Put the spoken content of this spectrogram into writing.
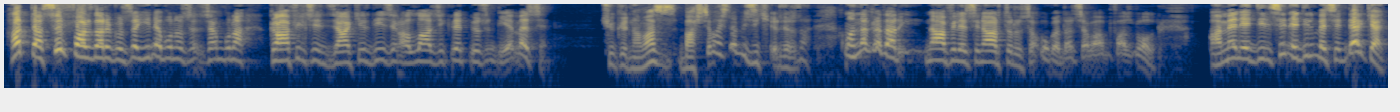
hatta sırf farzları kılsa yine bunu sen buna gafilsin, zakir değilsin, Allah'ı zikretmiyorsun diyemezsin. Çünkü namaz başlı başına bir zikirdir zaten. Ama ne kadar nafilesini artırırsa o kadar sevabı fazla olur. Amel edilsin edilmesin derken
